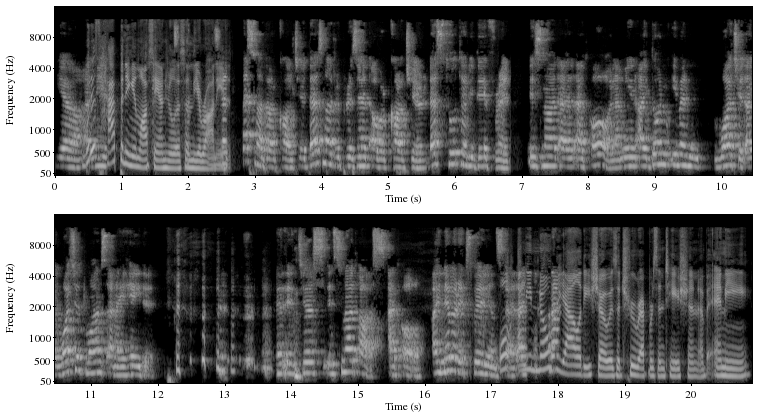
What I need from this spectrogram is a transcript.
Yeah. What I is mean, happening in Los Angeles and the Iranian? That's not our culture. That's not represent our culture. That's totally different. It's not at, at all. I mean, I don't even watch it. I watch it once and I hate it. it just it's not us at all. I never experienced well, that. I mean, no reality show is a true representation of any.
